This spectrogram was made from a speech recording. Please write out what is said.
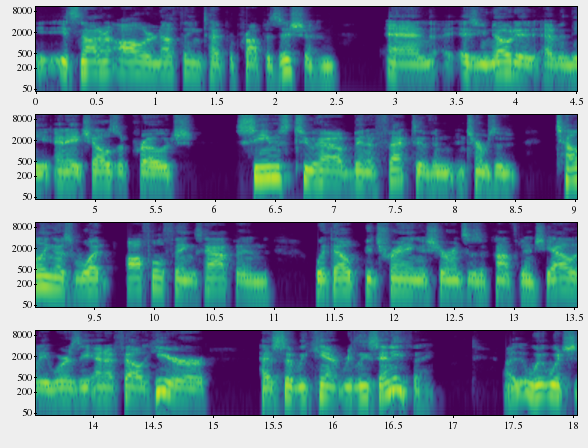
it's not an all or nothing type of proposition. And as you noted, Eben, the NHL's approach seems to have been effective in, in terms of telling us what awful things happened without betraying assurances of confidentiality. Whereas the NFL here has said we can't release anything, uh, which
